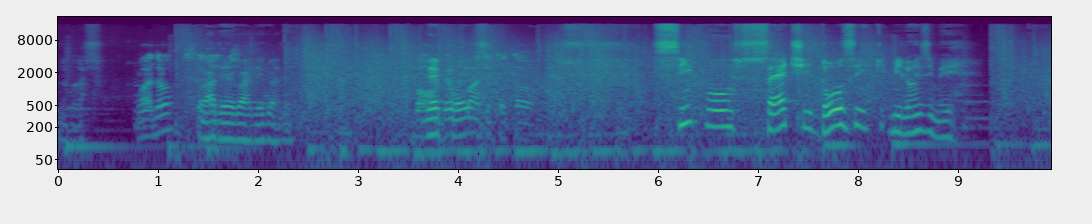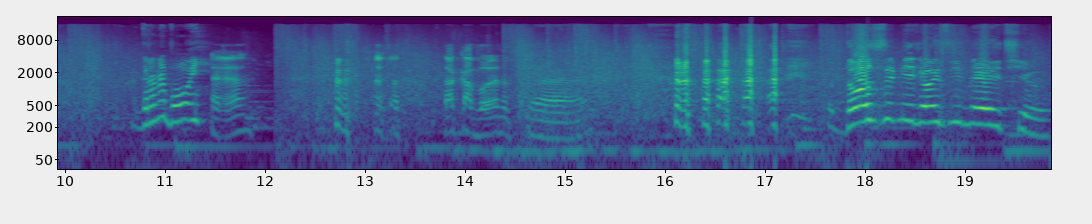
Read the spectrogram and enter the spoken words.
negócio. Mandou? Guardei, guardei, guardei. Bom, Depois- deu quanto total? 5, 7, 12 qui- milhões e meio. A grana é boa, hein? É. tá acabando. É. 12 milhões e meio, tio.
